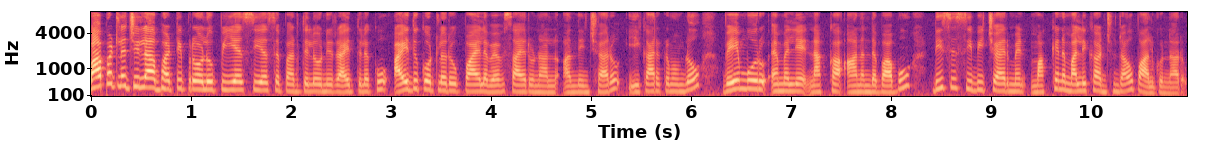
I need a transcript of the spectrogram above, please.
బాపట్ల జిల్లా భట్టిప్రోలు పిఎస్సిఎస్ పరిధిలోని రైతులకు ఐదు కోట్ల రూపాయల వ్యవసాయ రుణాలను అందించారు. ఈ కార్యక్రమంలో Vemuru MLA Nakka Anandababu DCCB chairman Makkena Mallikarjunarao పాల్గొన్నారు.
